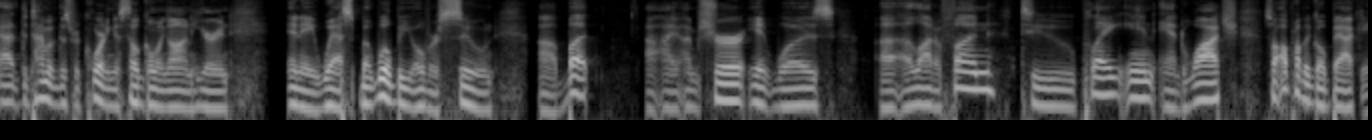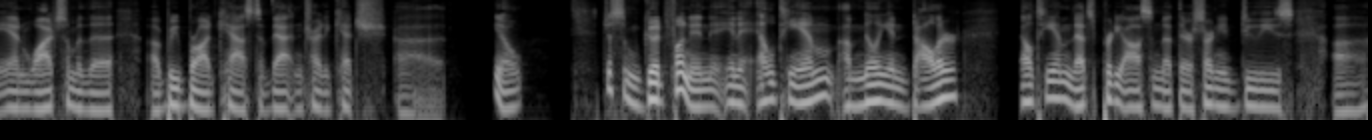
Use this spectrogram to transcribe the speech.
at the time of this recording it's still going on here in NA West, but will be over soon. Uh, but I, I'm sure it was uh, a lot of fun to play in and watch. So I'll probably go back and watch some of the uh, rebroadcast of that and try to catch, uh, you know, just some good fun in in an LTM, a million dollar LTM. That's pretty awesome that they're starting to do these uh,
